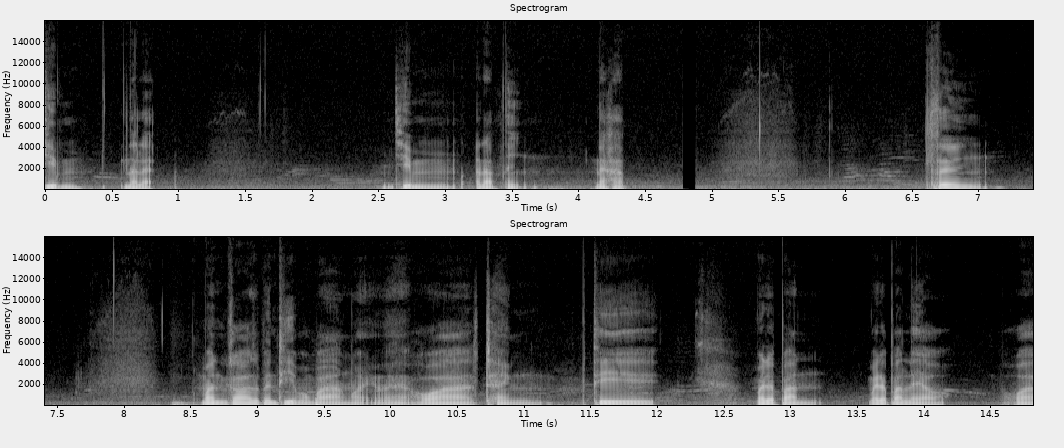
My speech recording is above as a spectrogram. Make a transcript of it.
ยิม นั่นแหละ ยิมอันดับหนึ่งนะครับ ซึ่ง มันก็จะเป็นทีมบางๆหน่อยนะฮะ เพราะว่าแทงที่ไม่ได้ปั้น ไม่ได้ปั้นแล้ว เพราะว่า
